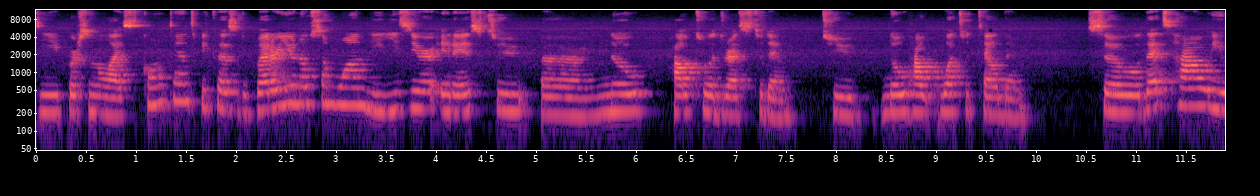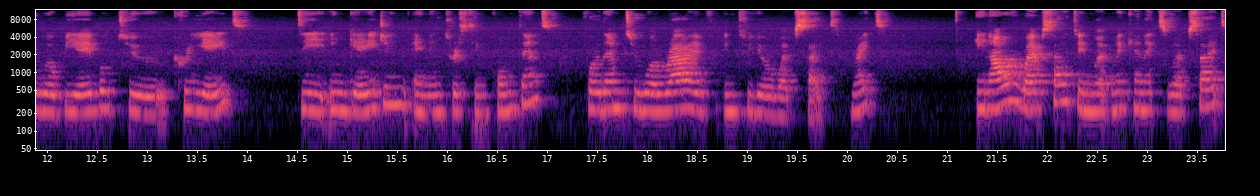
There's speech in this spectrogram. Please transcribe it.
the personalized content because the better you know someone, the easier it is to um, know how to address to them, to know how what to tell them. So that's how you will be able to create the engaging and interesting content for them to arrive into your website, right? In our website, in Webmecanik's website,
